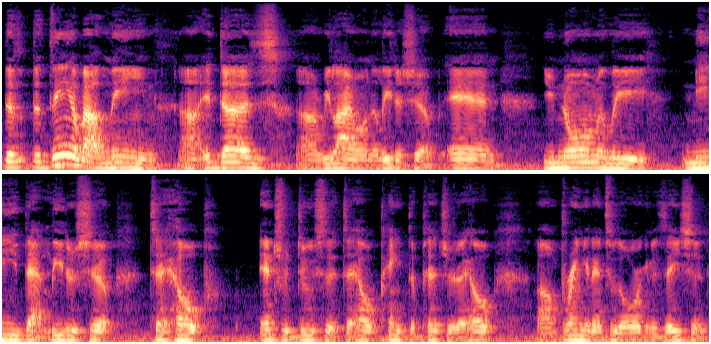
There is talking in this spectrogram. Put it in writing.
the the thing about lean uh, it does uh, rely on the leadership and you normally need that leadership to help introduce it to help paint the picture to help um, bring it into the organization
